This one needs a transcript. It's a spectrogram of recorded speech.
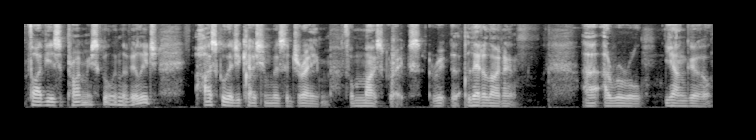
five years of primary school in the village. High school education was a dream for most Greeks, let alone a, a rural young girl.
